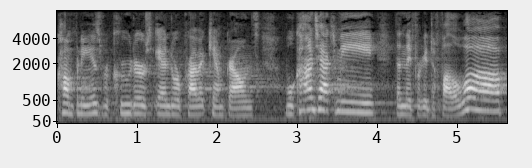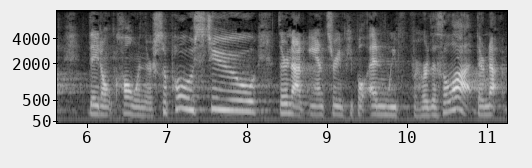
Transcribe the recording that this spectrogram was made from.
companies, recruiters, and or private campgrounds will contact me, then they forget to follow up, they don't call when they're supposed to, they're not answering people, and we've heard this a lot. They're not,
